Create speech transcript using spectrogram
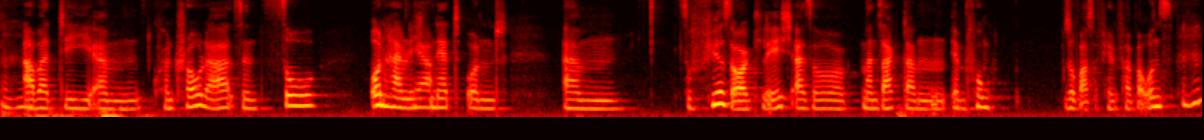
Mhm. Aber die ähm, Controller sind so unheimlich ja. nett und ähm, so fürsorglich. Also man sagt dann im Funk, so war es auf jeden Fall bei uns, mhm.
